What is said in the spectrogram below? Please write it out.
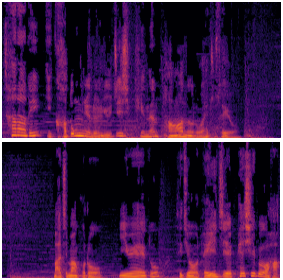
차라리 이 가동률을 유지시키는 방안으로 해주세요. 마지막으로 이외에도 드디어 레이지의 패시브화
